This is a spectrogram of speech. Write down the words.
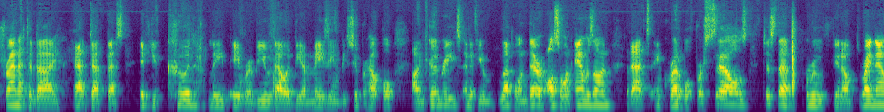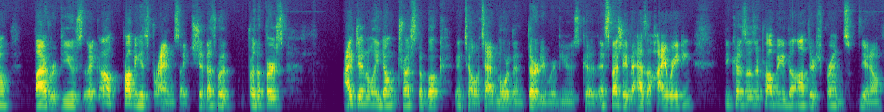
Try not to die at Dethfest. If you could leave a review, that would be amazing be super helpful on Goodreads. And if you left one there, also on Amazon, that's incredible for sales. Just that proof, you know, right now, five reviews, like, oh, probably his friends. Like, shit, that's what for the first. I generally don't trust a book until it's had more than 30 reviews, because especially if it has a high rating, because those are probably the author's friends. You know,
